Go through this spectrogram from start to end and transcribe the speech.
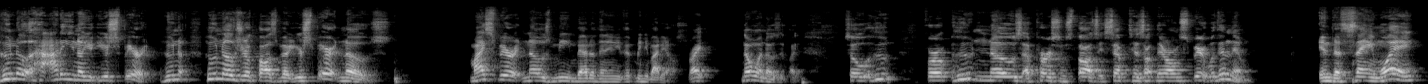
Who know? How do you know your spirit? Who know, who knows your thoughts better? Your spirit knows. My spirit knows me better than any, anybody else, right? No one knows it. Like So who for who knows a person's thoughts except his their own spirit within them? In the same way,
